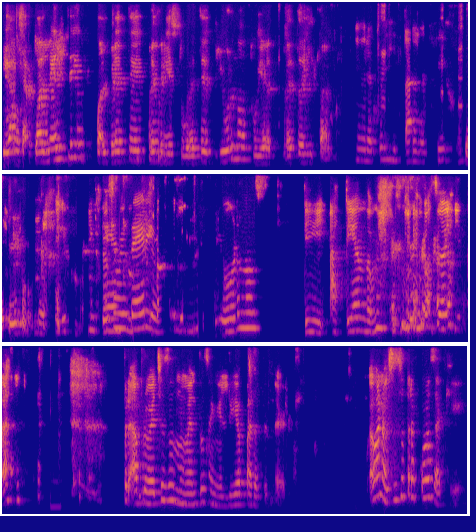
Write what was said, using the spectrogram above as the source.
Digamos, actualmente, ¿cuál brete preferís? ¿Tu brete diurno o tu brete digital? Mi brete digital, de fijo. De fijo. De fijo. ¿En serio? Diurnos y atiendo mi, mi negocio digital. Aprovecho esos momentos en el día para atenderlo. Ah, bueno, eso es otra cosa, que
